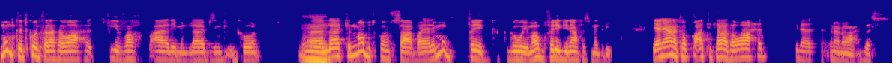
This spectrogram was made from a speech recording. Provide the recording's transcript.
ممكن تكون ثلاثة واحد في ضغط عالي من لايبزيج يكون آه امم لكن ما بتكون صعبة. يعني مو بفريق قوي ما هو بفريق ينافس مدريد. يعني أنا توقعت ثلاثة واحد إلى اثنين واحد بس.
